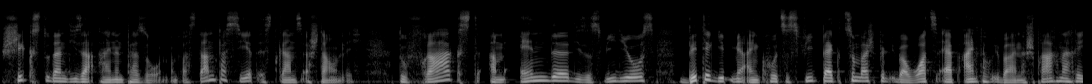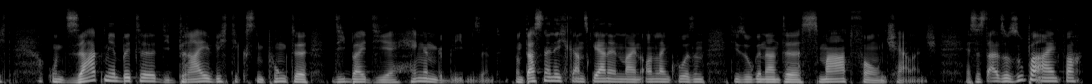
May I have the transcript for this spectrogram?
schickst du dann dieser einen Person. Und was dann passiert, ist ganz erstaunlich. Du fragst am Ende dieses Videos, bitte gib mir ein kurzes Feedback, zum Beispiel über WhatsApp, einfach über eine Sprachnachricht und sag mir bitte die drei wichtigsten Punkte, die bei dir hängen geblieben sind. Und das nenne ich ganz gerne in meinen Online-Kursen die sogenannte Smartphone Challenge. Es ist also super einfach.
